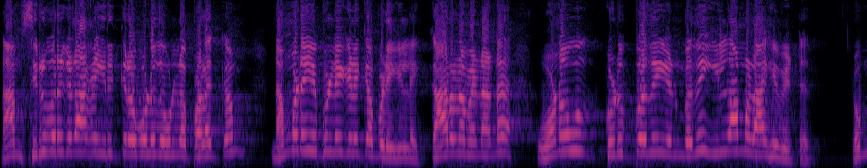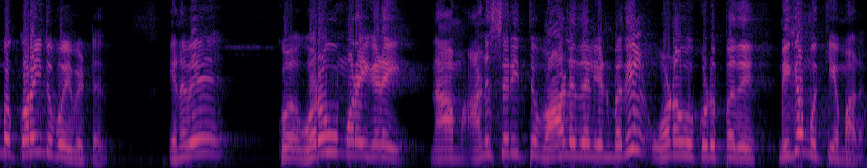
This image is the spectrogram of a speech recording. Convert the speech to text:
நாம் சிறுவர்களாக இருக்கிற பொழுது உள்ள பழக்கம் நம்முடைய பிள்ளைகளுக்கு அப்படி இல்லை. காரணம் என்னன்னா உணவு கொடுப்பது என்பது இல்லாமல் ஆகிவிட்டது. ரொம்ப குறைந்து போய்விட்டது. எனவே கொ- உறவு முறைகளை நாம் அனுசரித்து வாழுதல் என்பதில் உணவு கொடுப்பது மிக முக்கியமானது.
